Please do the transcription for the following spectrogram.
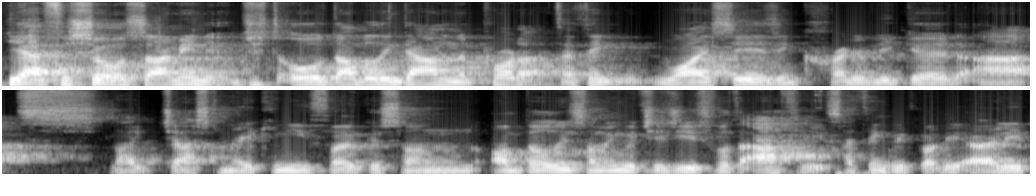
Yeah, for sure. So, I mean, just all doubling down on the product. I think YC is incredibly good at like just making you focus on on building something which is useful to athletes. I think we've got the early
